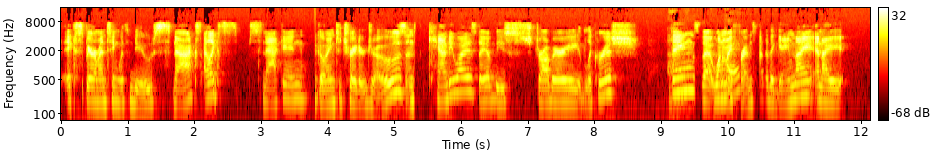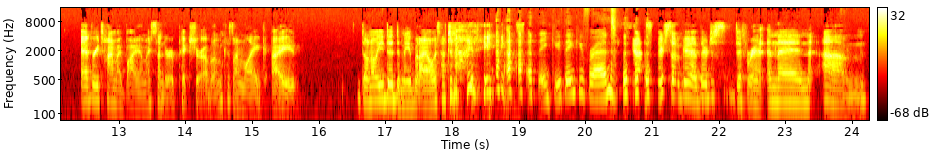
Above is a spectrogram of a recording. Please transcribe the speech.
experimenting with new snacks. I like snacking, going to Trader Joe's and candy wise, they have these strawberry licorice things that one of my friends had at a game night, and I every time I buy them, I send her a picture of them because I'm like, I don't know what you did to me, but I always have to buy these. thank you thank you friend yes, they're so good. They're just different. And then um,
